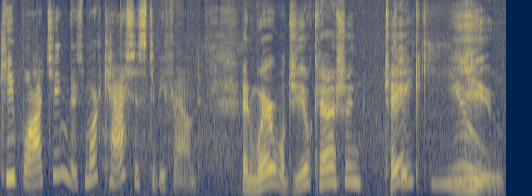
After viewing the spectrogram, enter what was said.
Keep watching, there's more caches to be found. And where will geocaching take, Take you. you.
